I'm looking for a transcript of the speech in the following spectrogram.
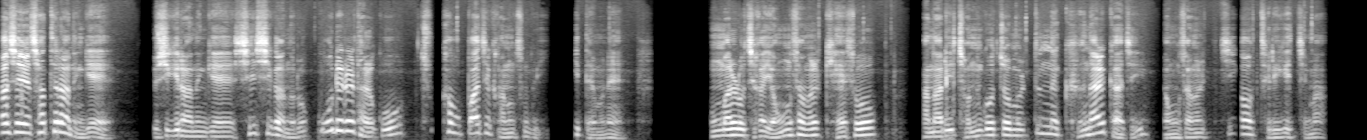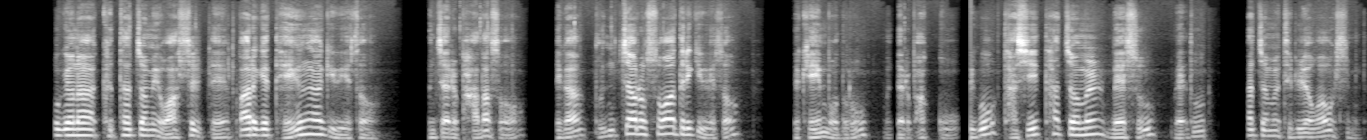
사실 차트라는 게 주식이라는 게 실시간으로 꼬리를 달고 축하고 빠질 가능성도 있기 때문에 정말로 제가 영상을 계속 가날이 전고점을 뜯는 그날까지 영상을 찍어 드리겠지만 혹여나 그 타점이 왔을 때 빠르게 대응하기 위해서 문자를 받아서 제가 문자로 쏘아드리기 위해서 개인 번호로 문자를 받고 그리고 다시 타점을 매수, 매도 타점을 드리려고 하고 있습니다.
